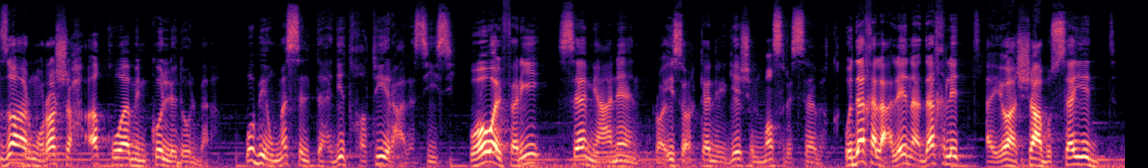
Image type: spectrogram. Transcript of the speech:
ظهر مرشح أقوى من كل دول بقى وبيمثل تهديد خطير على السيسي. وهو الفريق سامي عنان رئيس أركان الجيش المصري السابق. ودخل علينا دخلة أيها الشعب السيد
